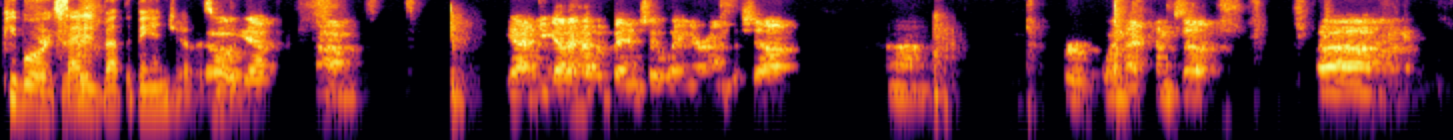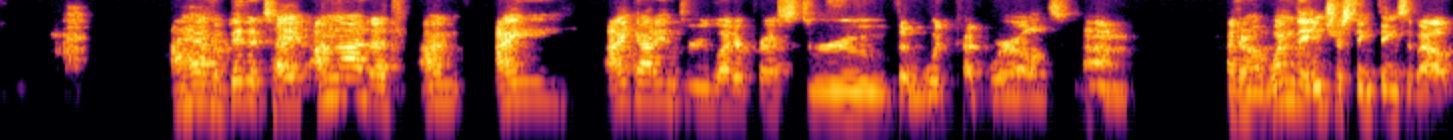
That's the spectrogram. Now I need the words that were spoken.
People were excited about the banjo. As oh well. yeah, um, yeah. You got to have a banjo laying around the shop. Um, for when that comes up. Uh, I have a bit of type. I'm not a. I'm. I. I got in through letterpress through the woodcut world. Um, I don't know. One of the interesting things about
